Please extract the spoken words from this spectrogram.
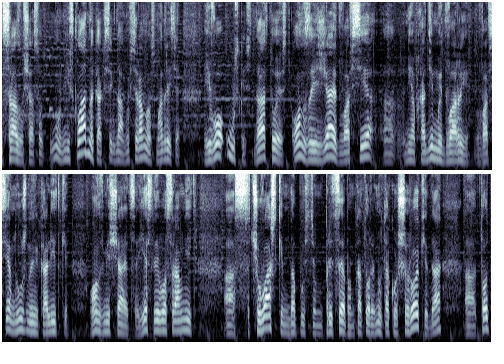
Сразу сейчас вот, ну, не складно, как всегда, но все равно, смотрите, его узкость, да, то есть он заезжает во все э, необходимые дворы, во все нужные калитки, он вмещается. Если его сравнить э, с чувашским, допустим, прицепом, который, ну, такой широкий, да, э, тот,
